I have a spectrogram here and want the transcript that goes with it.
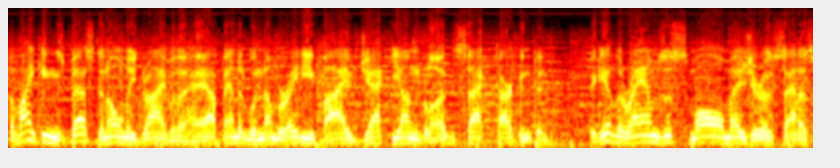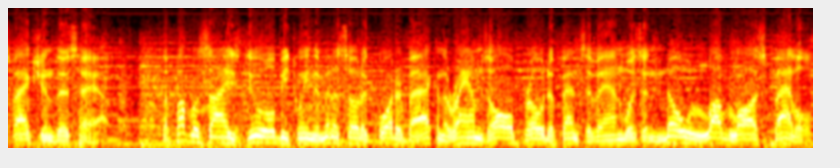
The Vikings' best and only drive of the half ended when number 85 Jack Youngblood sacked Tarkenton to give the Rams a small measure of satisfaction this half. The publicized duel between the Minnesota quarterback and the Rams all-pro defensive end was a no love-lost battle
